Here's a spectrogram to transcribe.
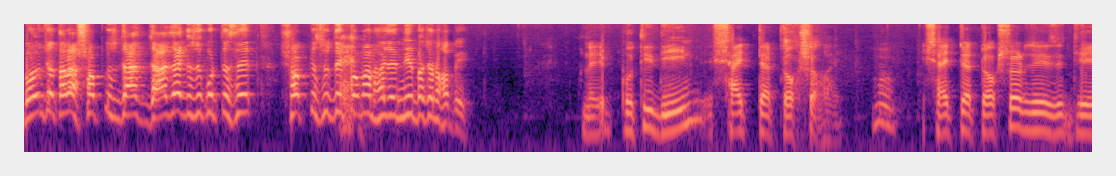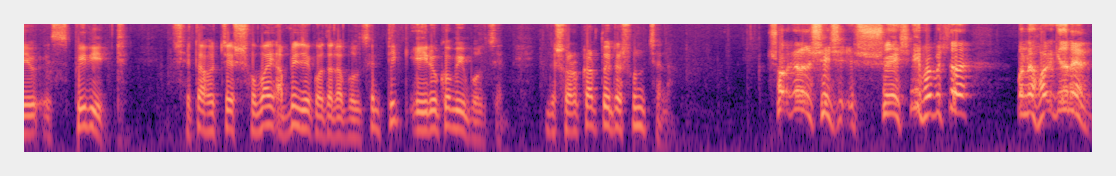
বরঞ্চ তারা সব কিছু যা যা যা কিছু করতেছে সব কিছুতেই প্রমাণ হয় যে নির্বাচন হবে। মানে প্রতিদিন ষাটটা টকশো হয়। ষাটটা টকশোর যে যে স্পিরিট সেটা হচ্ছে সবাই আপনি যে কথাটা বলছেন ঠিক এইরকমই বলছেন। কিন্তু সরকার তো এটা শুনছে না। সেই- সেইভাবে মানে হয় কি জানেন?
